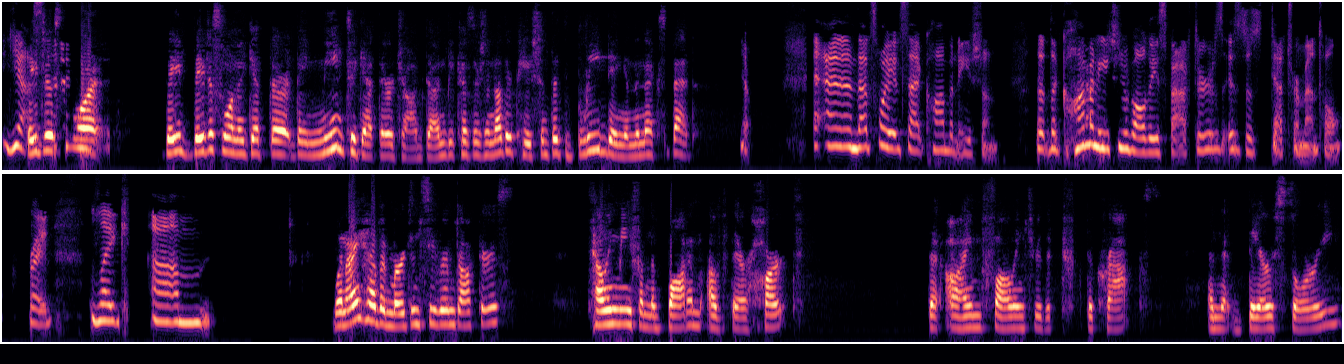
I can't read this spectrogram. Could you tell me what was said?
yes. They just want they they just want to get their they need to get their job done because there's another patient that's bleeding in the next bed. And, and that's why it's that combination. That the combination of all these factors is just detrimental, right? Like, um, When I have emergency room doctors telling me from the bottom of their heart that I'm falling through the the cracks and that they're sorry,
